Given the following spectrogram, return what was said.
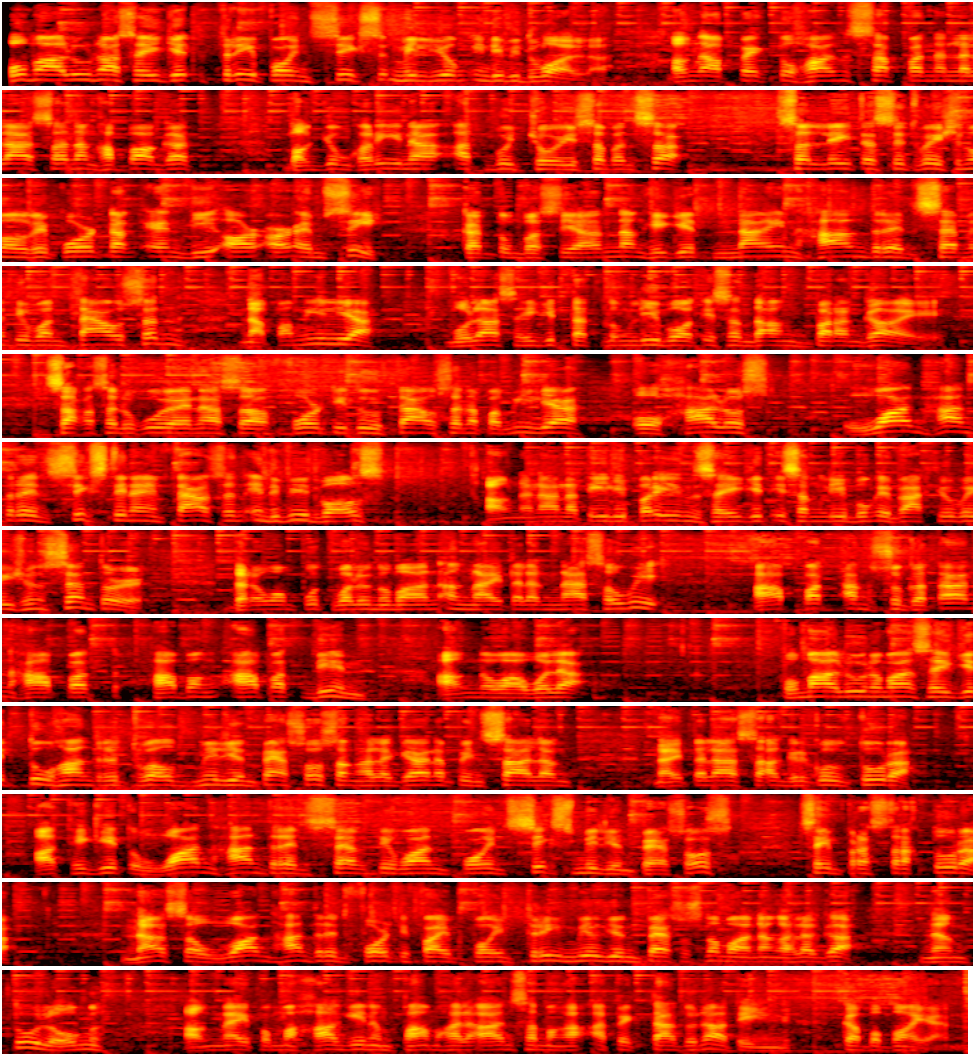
Pumalo na sa higit 3.6 milyong individual ang naapektuhan sa pananalasa ng habagat, bagyong Karina at Butchoy sa bansa. Sa latest situational report ng NDRRMC, katumbas yan ng higit 971,000 na pamilya mula sa higit 3,100 barangay. Sa kasalukuyan, nasa 42,000 na pamilya o halos 169,000 individuals ang nananatili pa rin sa higit isang libong evacuation center. 28 naman ang naitalang nasawi. Apat ang sugatan hapat, habang apat din ang nawawala. Pumalo naman sa higit 212 million pesos ang halaga ng pinsalang naitala sa agrikultura at higit 171.6 million pesos sa infrastruktura. Nasa 145.3 million pesos naman ang halaga ng tulong ang naipamahagi ng pamahalaan sa mga apektado nating kababayan.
